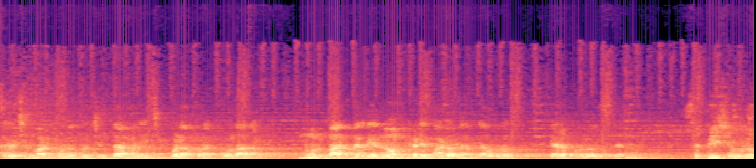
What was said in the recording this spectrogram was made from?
ಸೆಲೆಕ್ಷನ್ ಮಾಡ್ಕೊಂಡೋದ್ರು. ಚಿಂತಾಮಣಿ, ಚಿಕ್ಕಬಳ್ಳಾಪುರ, ಕೋಲಾರ. ಮೂರು ಭಾಗದಲ್ಲಿ ಎಲ್ಲೋ ಒಂದು ಕಡೆ ಮಾಡೋಣ ಅಂತ ಅವರು ಯಾರಪ್ಪ ಅವರು ಸತೀಶ್ ಅವರು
